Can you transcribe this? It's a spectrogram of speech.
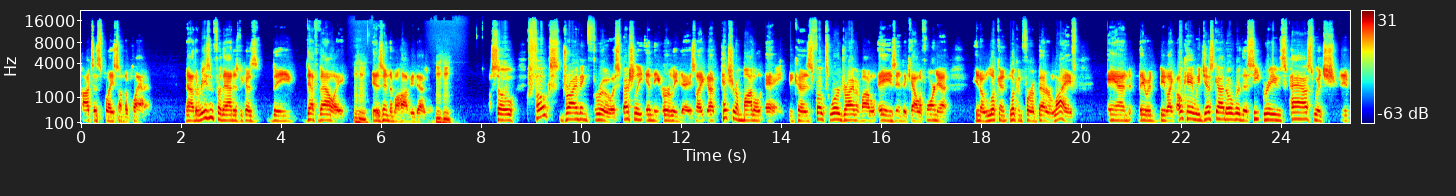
hottest place on the planet. Now, the reason for that is because the Death Valley mm-hmm. is in the Mojave Desert. Mm-hmm. So, folks driving through, especially in the early days, like uh, picture a Model A, because folks were driving Model A's into California, you know, looking looking for a better life, and they would be like, "Okay, we just got over the Sitgreaves Pass, which it,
